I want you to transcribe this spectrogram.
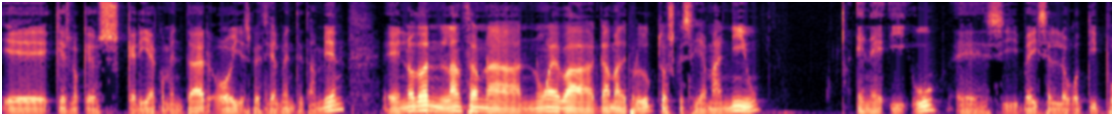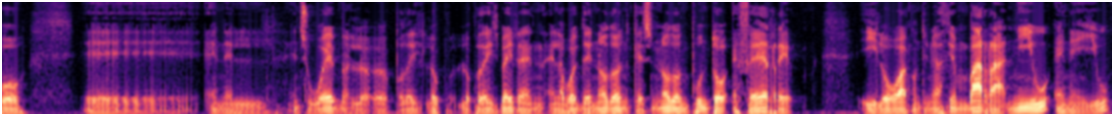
eh, que es lo que os quería comentar hoy especialmente también. Nodon lanza una nueva gama de productos que se llama NIU, N-I-U. si veis el logotipo en, el, en su web, lo, podéis, lo, podéis ver en, en, la web de Nodon, que es nodon.fr y luego a continuación barra NIU, NIU.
